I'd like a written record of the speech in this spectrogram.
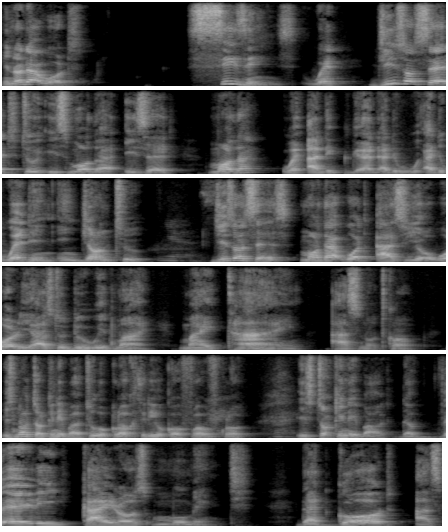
In other words, seasons. When Jesus said to his mother, he said, Mother, when at the, at, at the, at the wedding in John 2, Jesus says, Mother, what has your worry has to do with mine? My time has not come. He's not talking about 2 o'clock, 3 o'clock, 4 o'clock. He's talking about the very Kairos moment that God has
